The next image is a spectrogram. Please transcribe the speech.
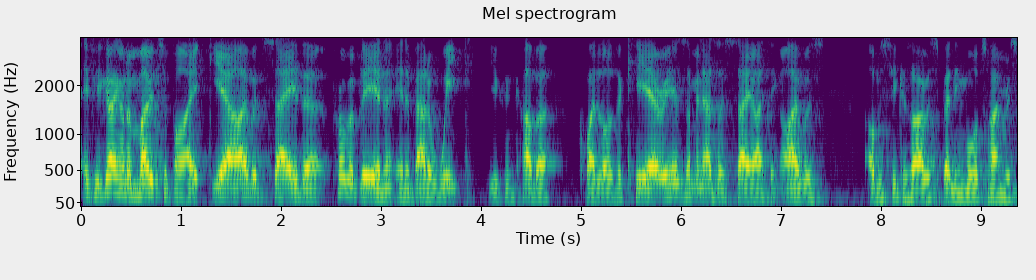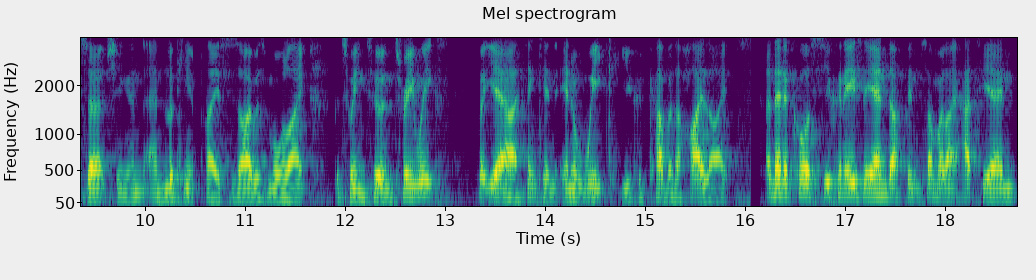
If you're going on a motorbike, yeah, I would say that probably in a, in about a week you can cover quite a lot of the key areas. I mean, as I say, I think I was obviously because I was spending more time researching and, and looking at places, I was more like between two and three weeks. But yeah, I think in, in a week you could cover the highlights. And then, of course, you can easily end up in somewhere like Hatien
